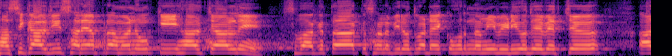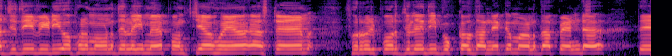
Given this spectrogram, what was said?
ਸਤਿ ਸ਼੍ਰੀ ਅਕਾਲ ਜੀ ਸਾਰਿਆਂ ਭਰਾਵਾਂ ਨੂੰ, ਕੀ ਹਾਲ ਚਾਲ ਨੇ? ਸਵਾਗਤ ਆ ਕਿਸਾਨ ਵੀਰੋ, ਤੁਹਾਡਾ ਇੱਕ ਹੋਰ ਨਵੀਂ ਵੀਡੀਓ ਦੇ ਵਿੱਚ। ਅੱਜ ਦੀ ਵੀਡੀਓ ਫਿਲਮਾਉਣ ਦੇ ਲਈ ਮੈਂ ਪਹੁੰਚਿਆ ਹੋਇਆ ਇਸ ਟਾਈਮ ਫਿਰੋਜ਼ਪੁਰ ਜ਼ਿਲ੍ਹੇ ਦੀ ਬੁੱਕਲ ਦਾ ਨਿਗਮਾਨ ਦਾ ਪਿੰਡ ਤੇ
